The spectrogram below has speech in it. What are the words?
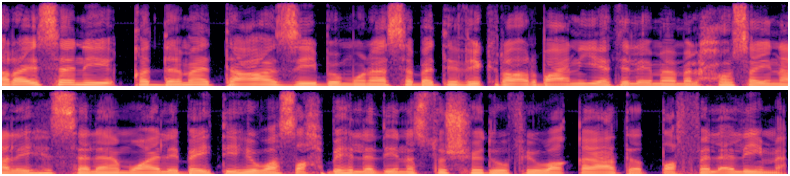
الرئيسان قدما التعازي بمناسبة ذكرى أربعينية الإمام الحسين عليه السلام وآل بيته وصحبه الذين استشهدوا في واقعة الطف الأليمة.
